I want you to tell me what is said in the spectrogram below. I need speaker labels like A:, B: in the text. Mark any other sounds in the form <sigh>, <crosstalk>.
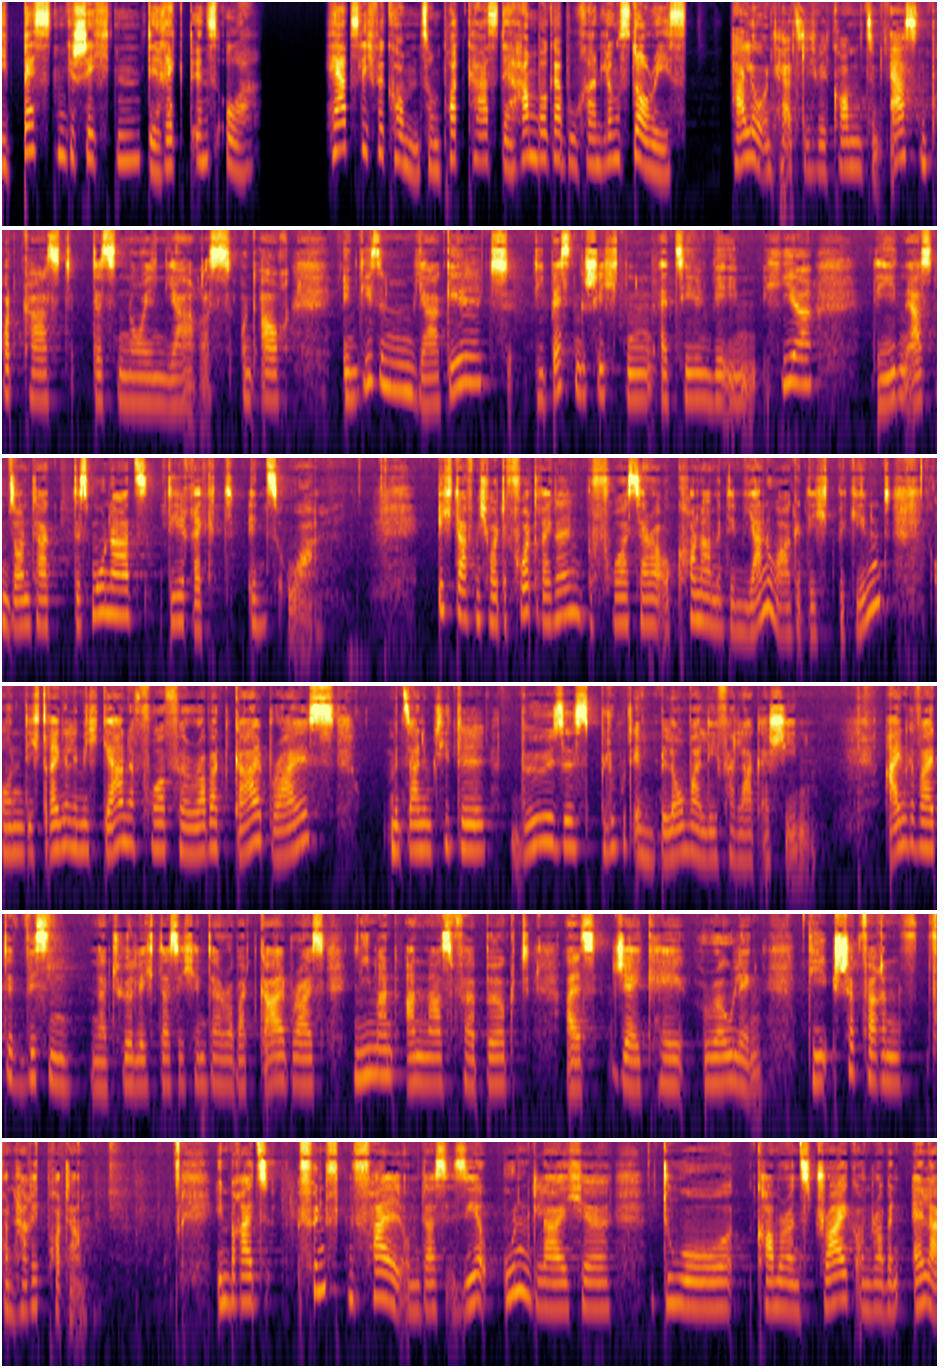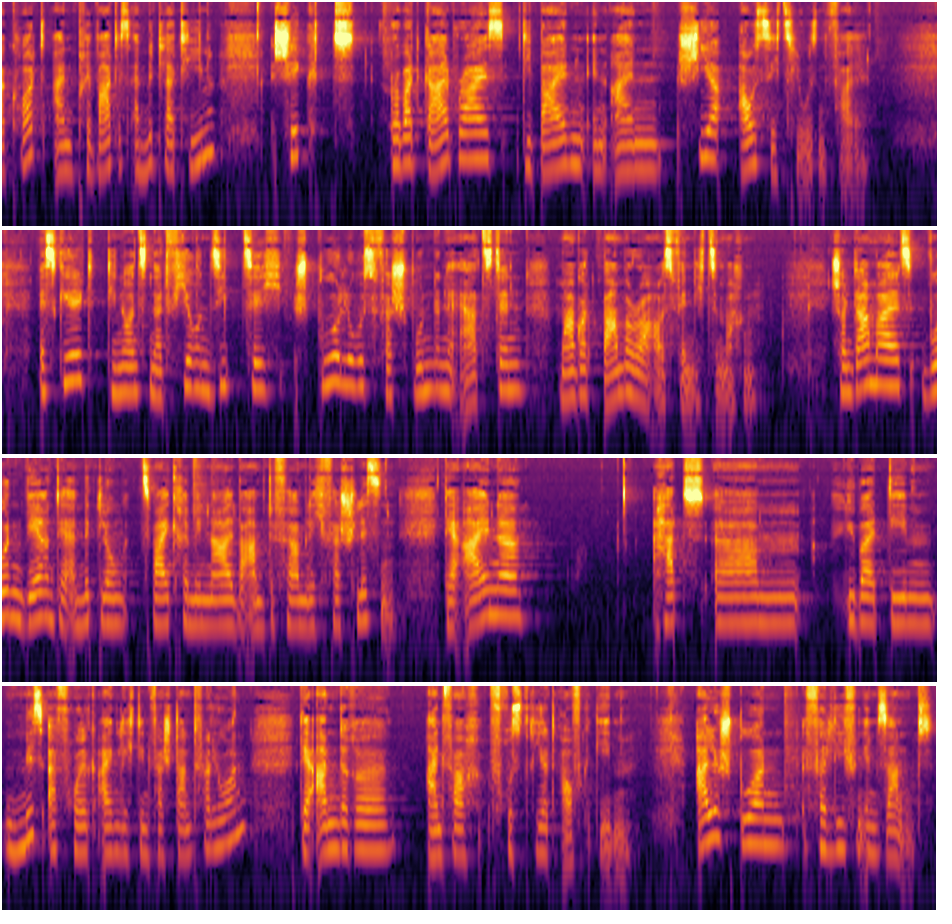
A: Die besten Geschichten direkt ins Ohr. Herzlich willkommen zum Podcast der Hamburger Buchhandlung Stories.
B: Hallo und herzlich willkommen zum ersten Podcast des neuen Jahres. Und auch in diesem Jahr gilt, die besten Geschichten erzählen wir Ihnen hier jeden ersten Sonntag des Monats direkt ins Ohr. Ich darf mich heute vordrängeln, bevor Sarah O'Connor mit dem Januargedicht beginnt. Und ich drängele mich gerne vor für Robert Galbraith mit seinem Titel Böses Blut im Valley Verlag erschienen. Eingeweihte wissen natürlich, dass sich hinter Robert Galbraith niemand anders verbirgt als J.K. Rowling, die Schöpferin von Harry Potter. Im bereits fünften Fall um das sehr ungleiche Duo Cormoran Strike und Robin Ellicott, ein privates Ermittlerteam, schickt Robert Galbraith die beiden in einen schier aussichtslosen Fall. Es gilt, die 1974 spurlos verschwundene Ärztin Margot Barbara ausfindig zu machen. Schon damals wurden während der Ermittlung zwei Kriminalbeamte förmlich verschlissen. Der eine hat ähm, über dem Misserfolg eigentlich den Verstand verloren, der andere einfach frustriert aufgegeben. Alle Spuren verliefen im Sand.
